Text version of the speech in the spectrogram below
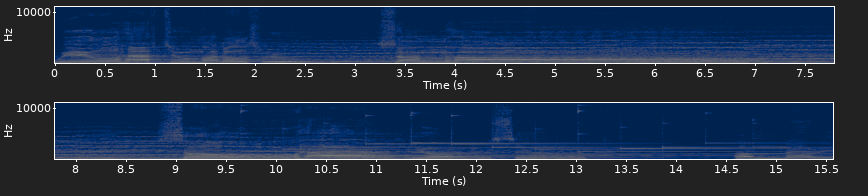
we'll have to muddle through somehow. So have yourself a merry.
